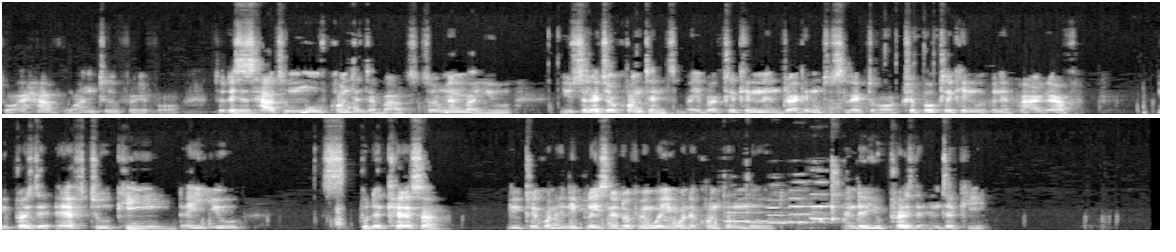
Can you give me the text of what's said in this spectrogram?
So I have one, two, three, four. So this is how to move content about. So remember, you you select your content by either clicking and dragging to select or triple clicking within a paragraph. You press the F2 key, then you put the cursor. You click on any place in the document where you want the content moved, and then you press the enter key.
